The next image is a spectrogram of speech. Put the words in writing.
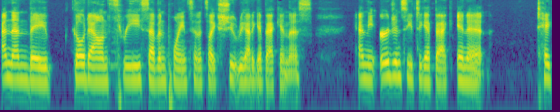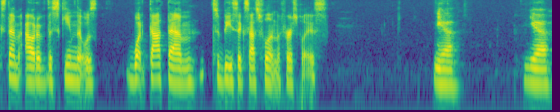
and then they go down three seven points and it's like shoot we got to get back in this. And the urgency to get back in it takes them out of the scheme that was what got them to be successful in the first place. Yeah yeah.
